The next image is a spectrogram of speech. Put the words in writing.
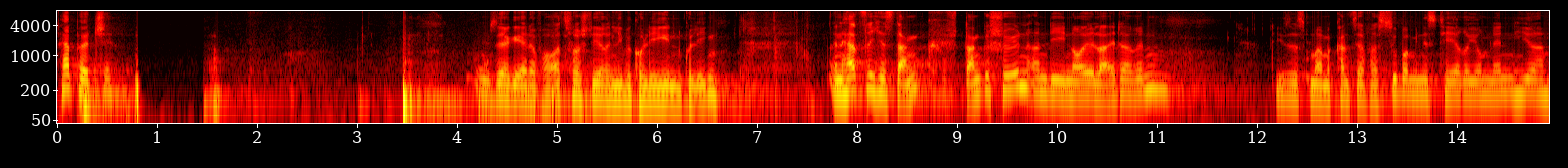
Herr Pötsche. Sehr geehrte Frau Ortsvorsteherin, liebe Kolleginnen und Kollegen, ein herzliches Dank, Dankeschön an die neue Leiterin dieses, man kann es ja fast Superministerium nennen hier,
